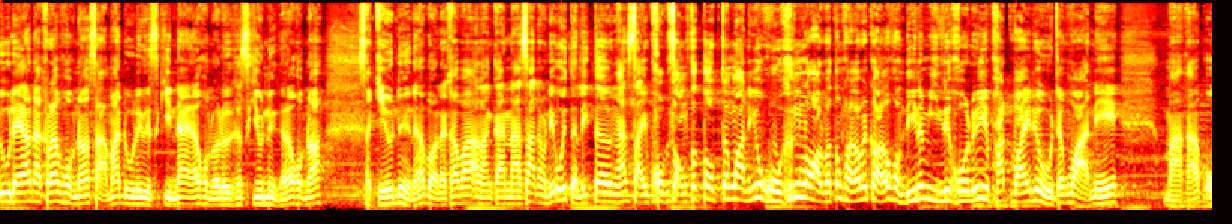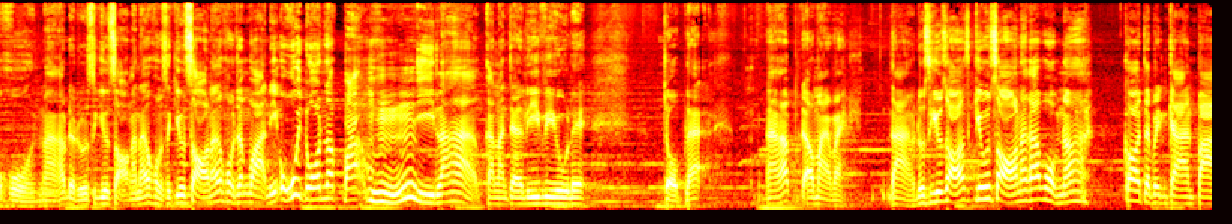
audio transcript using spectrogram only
ดูแล้วนะครับผมเนาะสามารถดูรีวิวสกินได้นะผมเราดูสกิลหนึ่งกันนะครับผมเนาะสกิลหนึ่งนะบอกนะครับว่าอลังการนาซาในวันนี้อุ้ยแต่ลิเตอร์งัดใส่ผมสองตบจังหวะนี้โอ้โหครึ่งหลอดว่าต้องถอยเอาไปก่อนว่าผมดีนะมีโคลี่พัดไว้ถูจังหวะนี้มาครับโอ้โหมาครับเดี๋ยวดูสกิลสองกันนะผมสกิลสองนะผมจังหวะนี้โอ้ยโดนสปะอื้อหือยีล่ากำลังจะรีวิวเลย จบแล้วนะครับเอาใหม่ใหม่ดูสกิลสองสกิลสองนะครับผมเนาะก็จะเป็นการปา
